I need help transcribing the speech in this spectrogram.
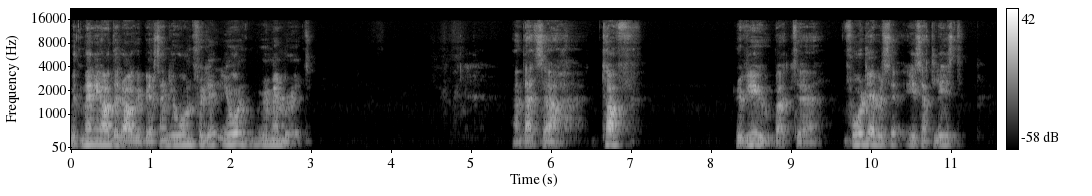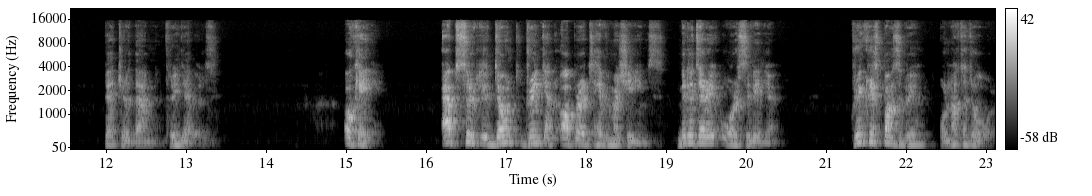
with many other lager beers, and you won't forget, you won't remember it and that's a tough review. But uh, four devils is at least better than three devils. Okay, absolutely don't drink and operate heavy machines, military or civilian. Drink responsibly or not at all.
